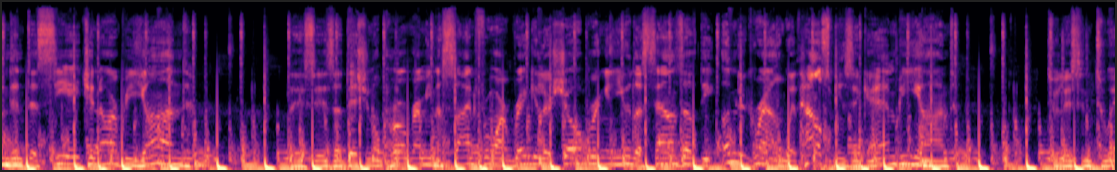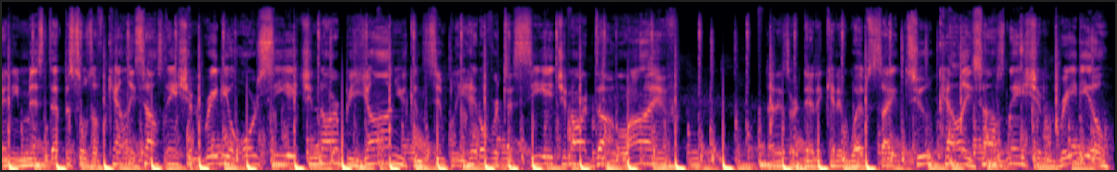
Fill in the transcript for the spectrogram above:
Tuned into CHNR Beyond. This is additional programming aside from our regular show, bringing you the sounds of the underground with house music and beyond. To listen to any missed episodes of Cali's House Nation Radio or CHNR Beyond, you can simply head over to chnr.live. That is our dedicated website to Cali's House Nation Radio.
